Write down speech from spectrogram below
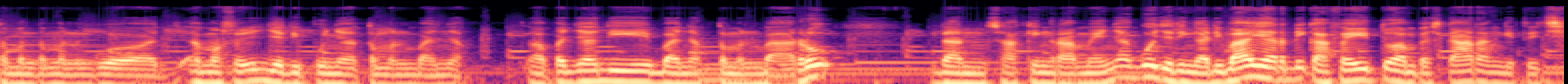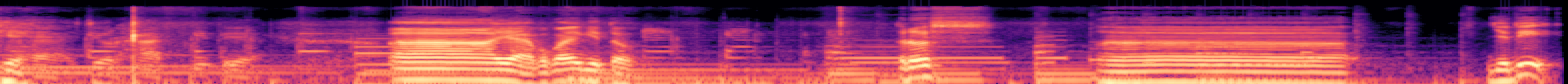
Teman-teman gue eh, maksudnya jadi punya teman banyak apa jadi banyak teman baru dan saking ramenya gue jadi nggak dibayar di kafe itu sampai sekarang gitu. Cie curhat gitu ya. Uh, ya pokoknya gitu. Terus uh, jadi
